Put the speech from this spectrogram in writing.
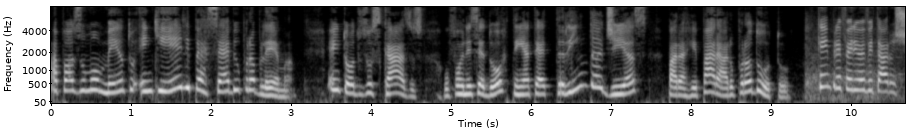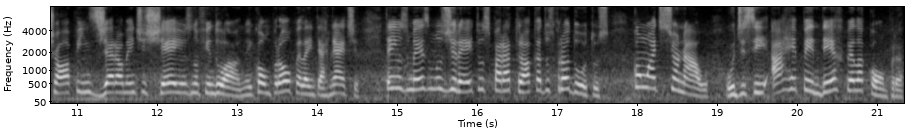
após o momento em que ele percebe o problema. Em todos os casos, o fornecedor tem até 30 dias para reparar o produto. Quem preferiu evitar os shoppings geralmente cheios no fim do ano e comprou pela internet tem os mesmos direitos para a troca dos produtos, com um adicional, o de se arrepender pela compra.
